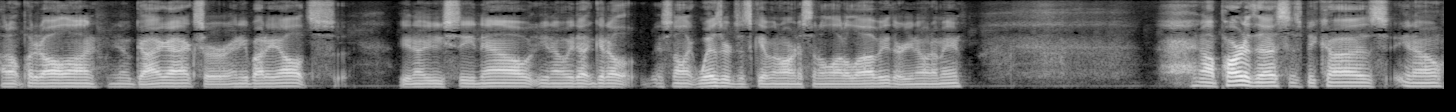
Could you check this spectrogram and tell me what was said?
I don't put it all on, you know, Gygax or anybody else. You know, you see now, you know, he doesn't get a, it's not like Wizards is giving Arneson a lot of love either, you know what I mean? Now, part of this is because, you know,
